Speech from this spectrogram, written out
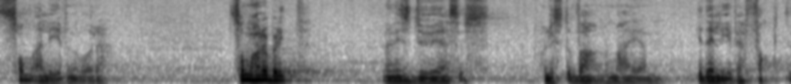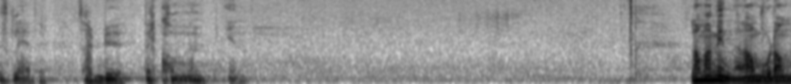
sånn er livene våre. Sånn har det blitt. Men hvis du, Jesus, har lyst til å være med meg hjem i det livet jeg faktisk lever, så er du velkommen inn. La meg minne deg om hvordan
